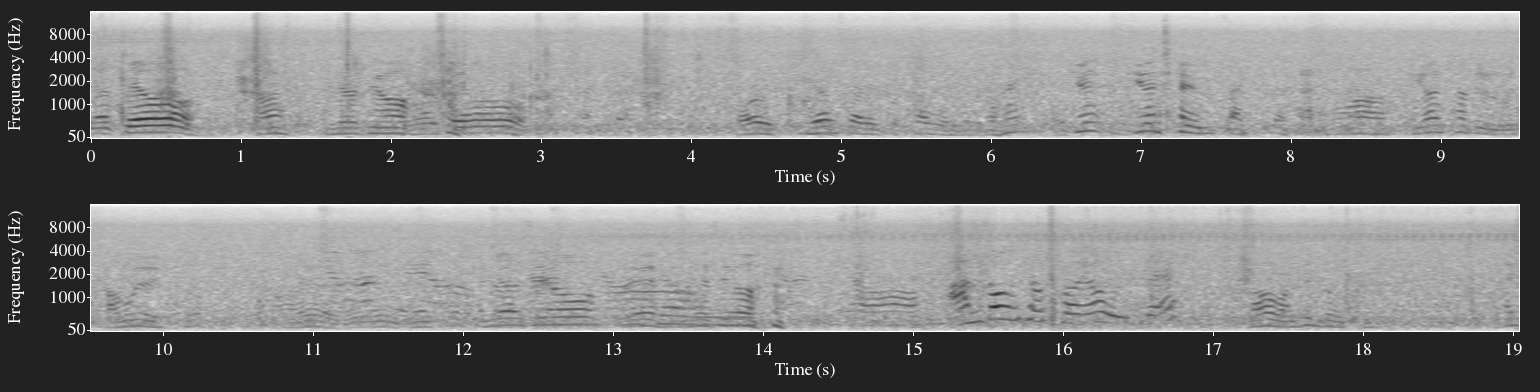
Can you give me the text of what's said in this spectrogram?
안녕하세요. 아, 안녕하세요. 안녕하세요. 어우, 귀한 차를 또 타고 오는 거. 귀한, 귀한 차 여기 있다. 와, 귀한 차들 왜다 모여 있어? 안녕하세요. 네, 안녕하세요. 안 더우셨어요, 올 때? 아, 완전 더웠어. 아니,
